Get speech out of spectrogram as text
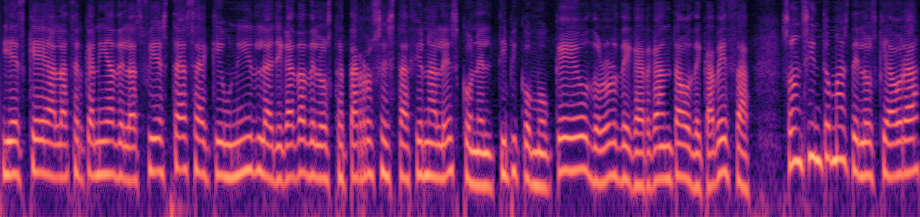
Y es que a la cercanía de las fiestas hay que unir la llegada de los catarros estacionales con el típico moqueo, dolor de garganta o de cabeza. Son síntomas de los que ahora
